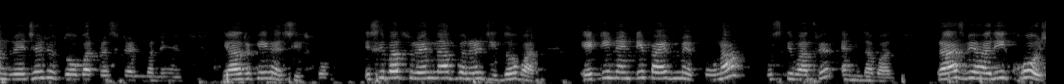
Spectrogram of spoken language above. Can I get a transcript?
अंग्रेज़ है जो दो बार प्रेसिडेंट बने हैं। याद रखिएगा इस चीज़ को। इसके बाद सुरेंद्र नाथ बनर्जी दो बार 1895 में पूना, उसके बाद फिर अहमदाबाद। राज बिहारी घोष,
